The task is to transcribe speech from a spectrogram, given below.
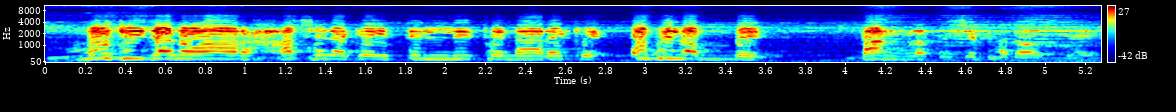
মোদি যেন আর হাসিনাকে দিল্লিতে না রেখে অবিলম্বে বাংলাদেশে ফেরত দেয়।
